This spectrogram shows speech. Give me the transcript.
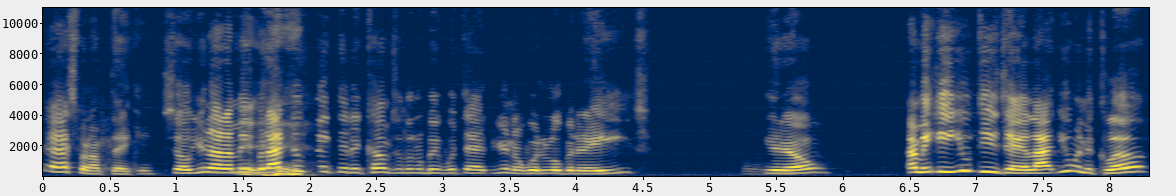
Yeah, that's what I'm thinking. So you know what I mean. But I do think that it comes a little bit with that, you know, with a little bit of age. Mm. You know, I mean, E, you DJ a lot. You in the club.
